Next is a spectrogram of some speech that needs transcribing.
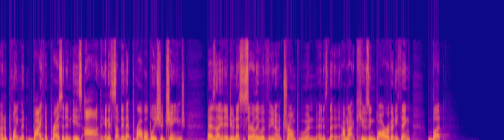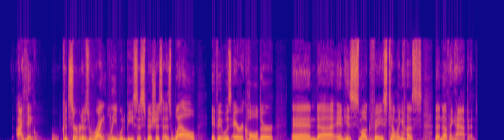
an appointment by the president is odd and it's something that probably should change it has nothing to do necessarily with you know Trump and, and I'm not accusing Barr of anything, but I think conservatives rightly would be suspicious as well if it was Eric Holder and uh, and his smug face telling us that nothing happened.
